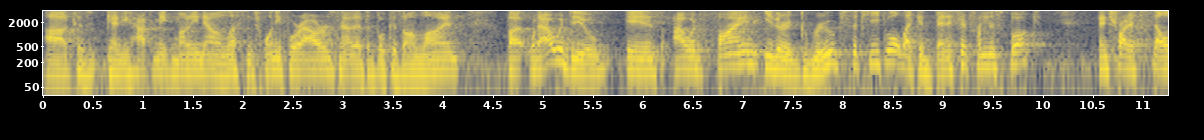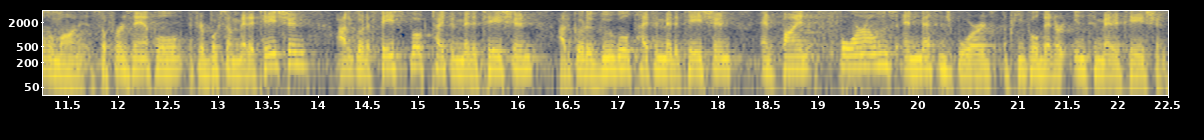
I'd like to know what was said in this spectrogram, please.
because, uh, again, you have to make money now in less than 24 hours now that the book is online. But what I would do is I would find either groups of people that could benefit from this book and try to sell them on it. So, for example, if your book's on meditation, I'd go to Facebook, type in meditation. I'd go to Google, type in meditation, and find forums and message boards of people that are into meditation.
